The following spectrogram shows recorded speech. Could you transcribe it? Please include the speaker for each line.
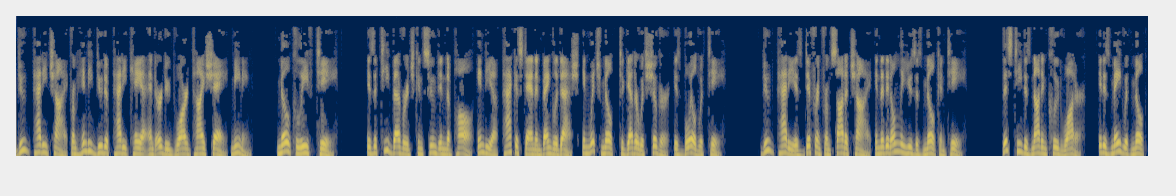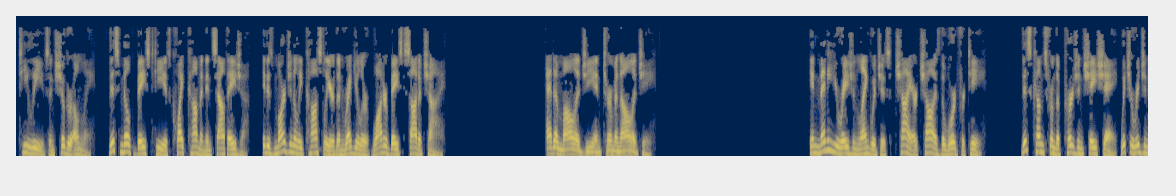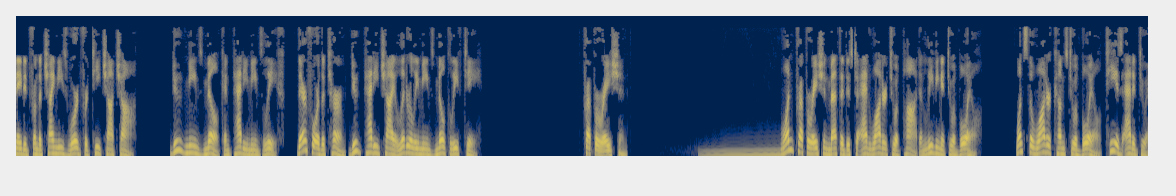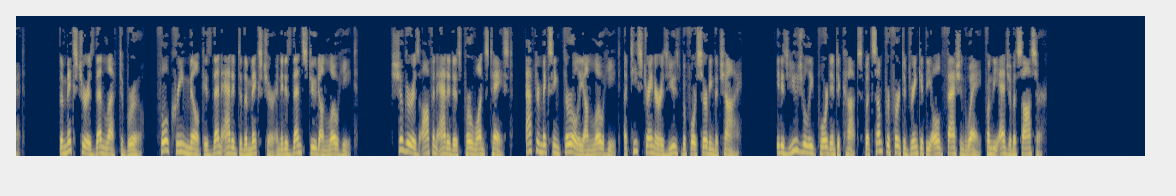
Speaker 1: Doodh Patti Chai from Hindi Duda Patti Kaya and Urdu Dward Thai Shay, meaning milk leaf tea, is a tea beverage consumed in Nepal, India, Pakistan and Bangladesh, in which milk, together with sugar, is boiled with tea. Doodh Patti is different from Sada Chai, in that it only uses milk and tea. This tea does not include water. It is made with milk, tea leaves and sugar only. This milk-based tea is quite common in South Asia. It is marginally costlier than regular, water-based sada chai.
Speaker 2: Etymology and terminology
Speaker 1: In many Eurasian languages, chai or cha is the word for tea. This comes from the Persian shay shay, which originated from the Chinese word for tea cha cha. Doodh means milk and patti means leaf. Therefore the term, doodh patti chai literally means milk leaf tea.
Speaker 2: Preparation
Speaker 1: One preparation method is to add water to a pot and leaving it to a boil. Once the water comes to a boil, tea is added to it. The mixture is then left to brew. Full cream milk is then added to the mixture and it is then stewed on low heat. Sugar is often added as per one's taste. After mixing thoroughly on low heat, a tea strainer is used before serving the chai. It is usually poured into cups but some prefer to drink it the old-fashioned way, from the edge of a saucer.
